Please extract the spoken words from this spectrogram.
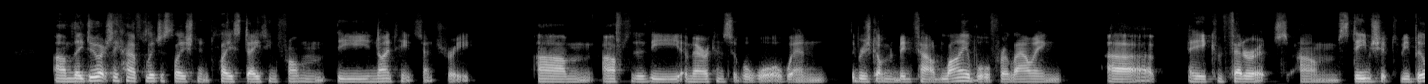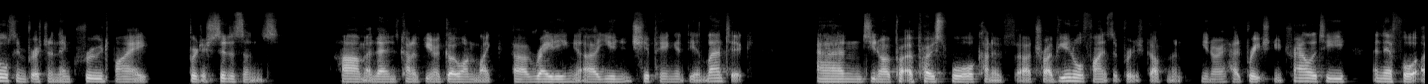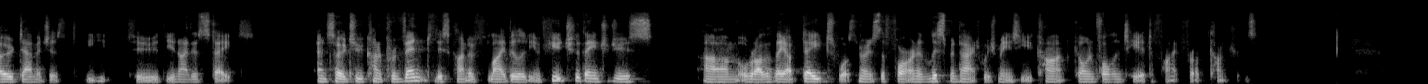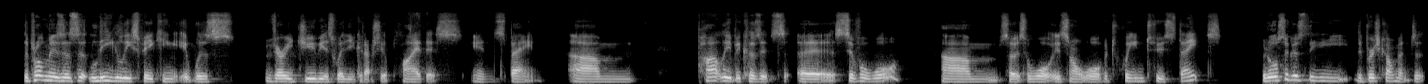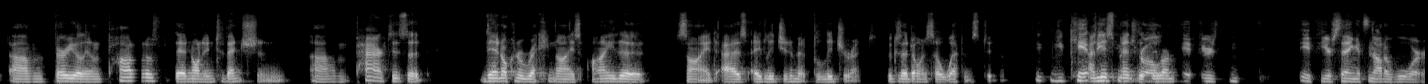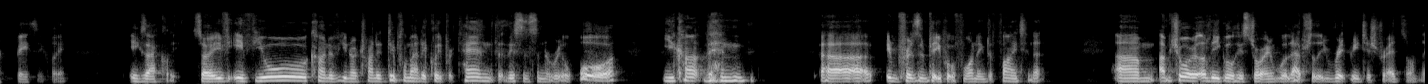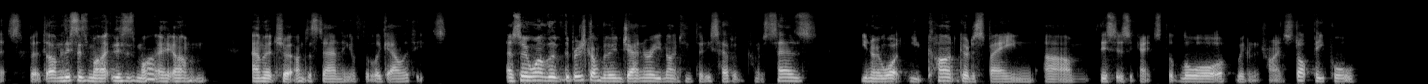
Um, they do actually have legislation in place dating from the 19th century um, after the American Civil War when the British government had been found liable for allowing uh, a Confederate um, steamship to be built in Britain and then crewed by British citizens, um, and then kind of you know go on like uh, raiding uh, Union shipping in the Atlantic. And you know a, a post-war kind of uh, tribunal finds the British government you know had breached neutrality and therefore owed damages to the to the United States. And so to kind of prevent this kind of liability in future, they introduce um, or rather, they update what's known as the Foreign Enlistment Act, which means you can't go and volunteer to fight for other countries. The problem is, is that legally speaking, it was very dubious whether you could actually apply this in Spain. Um, partly because it's a civil war, um, so it's a war. It's not a war between two states, but also because the the British government um, very early on part of their non-intervention um, pact is that they're not going to recognise either side as a legitimate belligerent because I don't want to sell weapons to them. You can't and this meant that on, if you're if you're saying it's not a war, basically. Exactly. So if if you're kind of you know trying to diplomatically pretend that this isn't a real war, you can't then uh, imprison people for wanting to fight in it. Um, I'm sure a legal historian will absolutely rip me to shreds on this, but um, this is my this is my um, amateur understanding of the legalities. And so, while the, the, British government in January 1937 kind of says, you know what, you can't go to Spain. Um, this is against the law. We're going to try and stop people.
